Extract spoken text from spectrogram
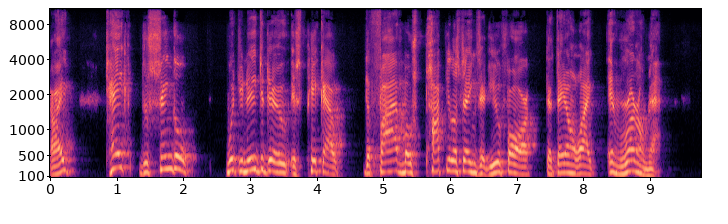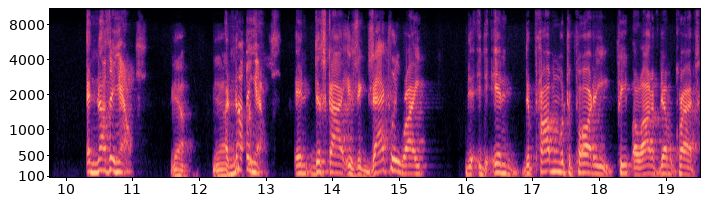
All right. Take the single, what you need to do is pick out the five most popular things that you for that they don't like and run on that and nothing else. Yeah. Yeah. And nothing else. And this guy is exactly right. In the problem with the party, people, a lot of Democrats,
